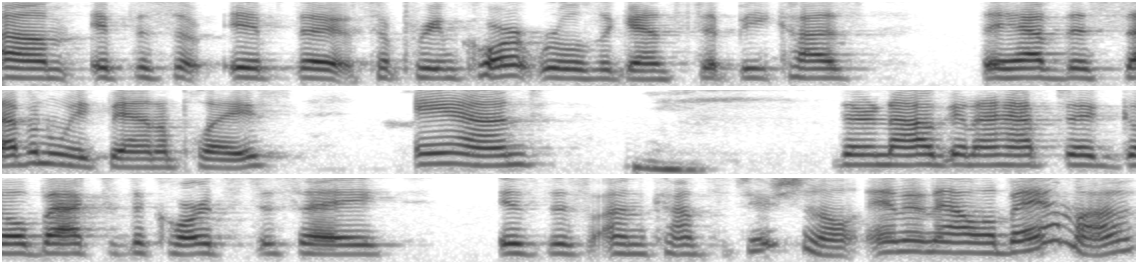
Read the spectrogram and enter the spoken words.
um, if the if the Supreme Court rules against it because they have this seven week ban in place, and they're now going to have to go back to the courts to say is this unconstitutional? And in Alabama,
